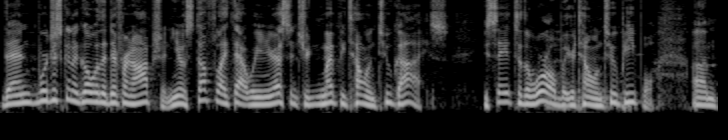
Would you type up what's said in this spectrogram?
then we're just going to go with a different option. You know, stuff like that, where in your essence, you might be telling two guys. You say it to the world, but you're telling two people. Um,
